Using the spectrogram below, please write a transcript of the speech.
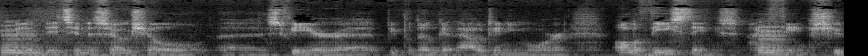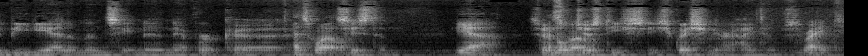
and it's in the social uh, sphere. Uh, people don't get out anymore. All of these things, I think, should be the elements in a network uh, As well. system. Yeah, so As not well. just these these questionnaire items. Right.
